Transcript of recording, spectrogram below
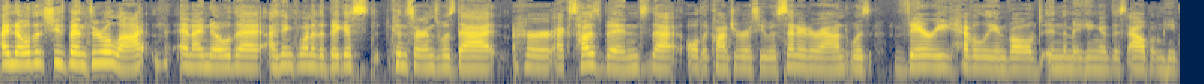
I know that she's been through a lot, and I know that I think one of the biggest concerns was that her ex husband, that all the controversy was centered around, was very heavily involved in the making of this album. He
